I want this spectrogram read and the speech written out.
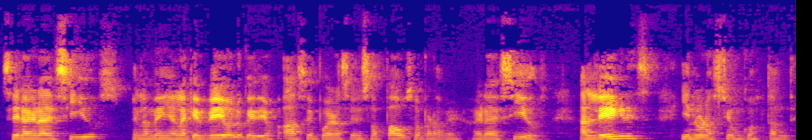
Ser agradecidos en la medida en la que veo lo que Dios hace, poder hacer esa pausa para ver, agradecidos alegres y en oración constante.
